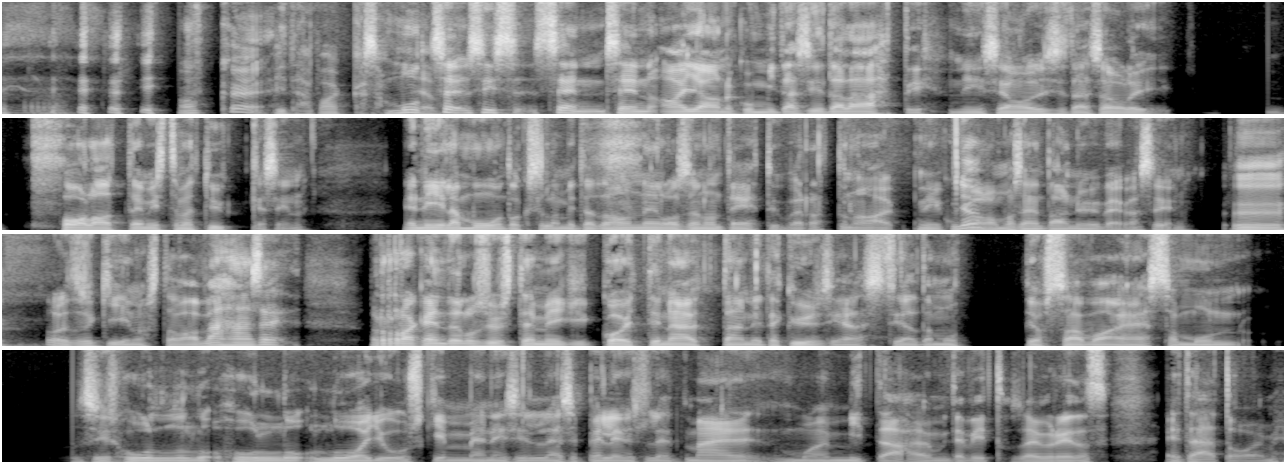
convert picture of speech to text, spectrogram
Okei. Pitää paikkansa. Mutta se, siis sen, sen ajan, kun mitä siitä lähti, niin se oli sitä, se oli Fallout, mistä mä tykkäsin. Ja niillä muutoksilla, mitä tuohon nelosen on tehty verrattuna niin Joo. kolmoseen tai New Vegasiin. Mm. Se oli tosi kiinnostavaa. Vähän se rakentelusysteemikin koitti näyttää niitä kynsiä sieltä, mutta jossain vaiheessa mun siis hullu, hullu luojuuskin meni silleen se peli silleen, että mä en, mulla ei mitään hajua, mitä vittu sä yrität, ei tää toimi.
